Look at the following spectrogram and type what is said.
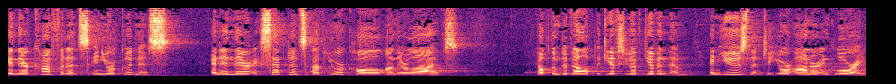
in their confidence in your goodness, and in their acceptance of your call on their lives. Help them develop the gifts you have given them and use them to your honor and glory.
